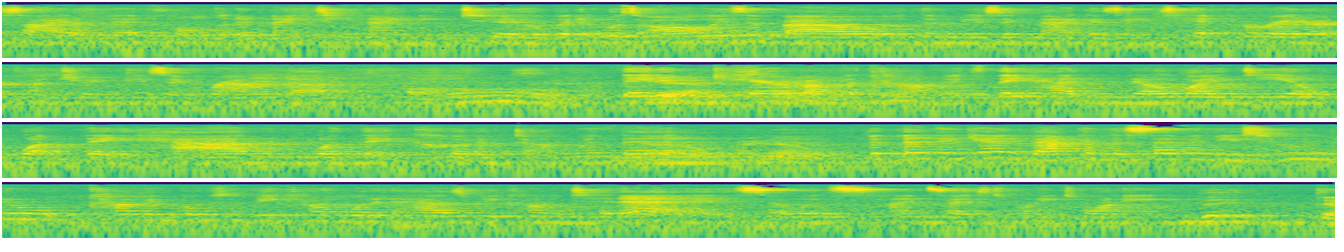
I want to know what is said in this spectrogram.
side of it folded in 1992, but it was always about the music magazines, Hit Parade or Country Music Roundup. Oh. They didn't Yeah. care about the comics. They had no idea what they had and what they could have done with it. No, I know. But then again, back in the 70s, who knew comic books would become what it has become today? So it's hindsight's 2020. The, the,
